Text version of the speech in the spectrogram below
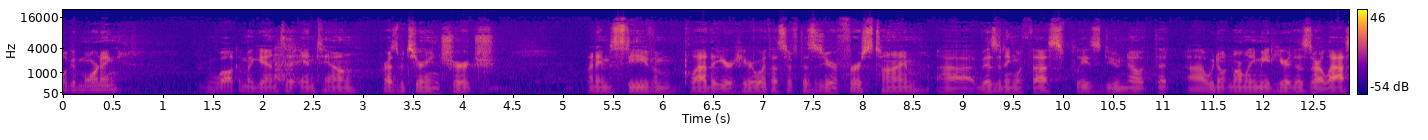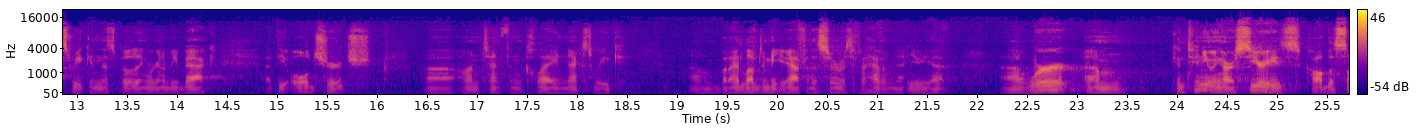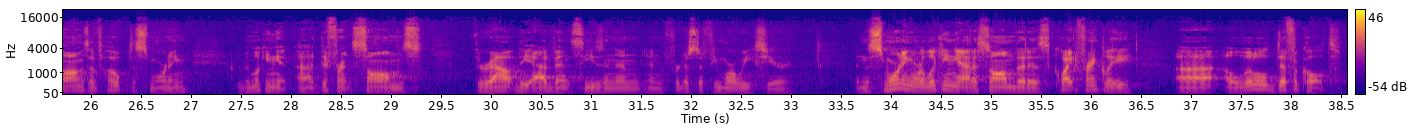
Well, good morning, and welcome again to InTown Presbyterian Church. My name is Steve. I'm glad that you're here with us. If this is your first time uh, visiting with us, please do note that uh, we don't normally meet here. This is our last week in this building. We're going to be back at the old church uh, on 10th and Clay next week. Um, but I'd love to meet you after the service if I haven't met you yet. Uh, we're um, continuing our series called The Songs of Hope this morning. We've been looking at uh, different psalms throughout the Advent season and, and for just a few more weeks here. And this morning we're looking at a psalm that is, quite frankly, uh, a little difficult.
